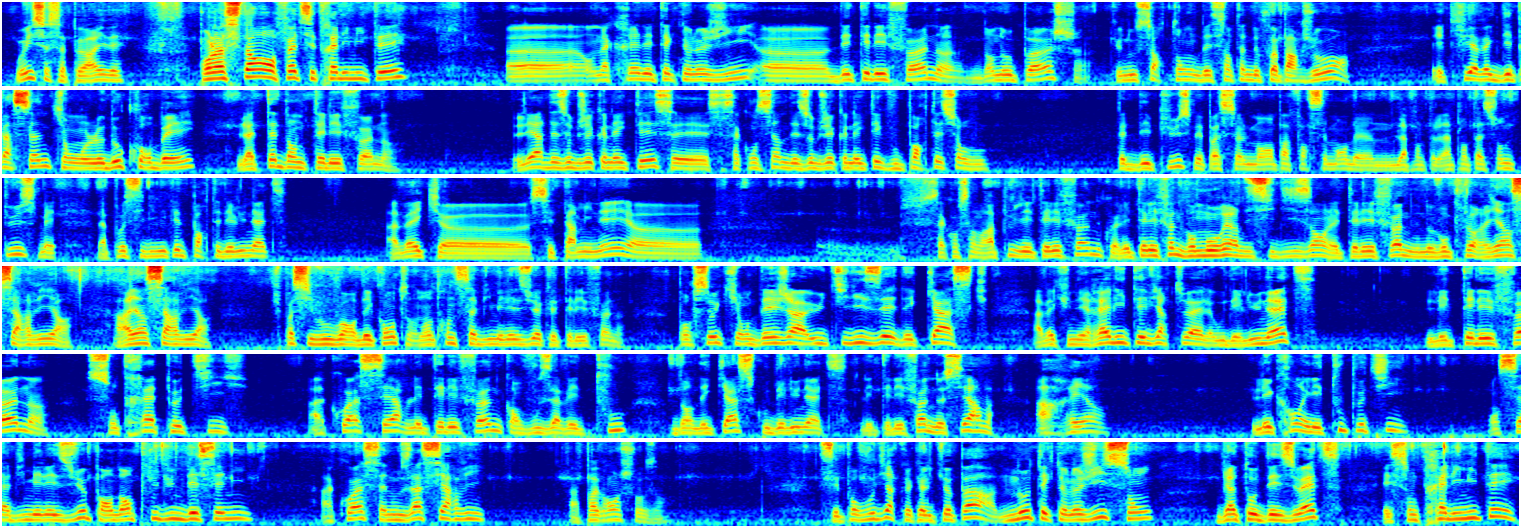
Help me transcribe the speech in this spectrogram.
Oui, ça, ça peut arriver. Pour l'instant, en fait, c'est très limité. Euh, on a créé des technologies, euh, des téléphones dans nos poches que nous sortons des centaines de fois par jour, et puis avec des personnes qui ont le dos courbé, la tête dans le téléphone. L'ère des objets connectés, ça concerne des objets connectés que vous portez sur vous peut-être des puces, mais pas seulement, pas forcément l'implantation de puces, mais la possibilité de porter des lunettes. Avec, euh, c'est terminé, euh, ça concernera plus les téléphones. Quoi. Les téléphones vont mourir d'ici 10 ans, les téléphones ne vont plus rien servir, rien servir. Je ne sais pas si vous vous rendez compte, on est en train de s'abîmer les yeux avec les téléphones. Pour ceux qui ont déjà utilisé des casques avec une réalité virtuelle ou des lunettes, les téléphones sont très petits à quoi servent les téléphones quand vous avez tout dans des casques ou des lunettes? Les téléphones ne servent à rien. L'écran, il est tout petit. On s'est abîmé les yeux pendant plus d'une décennie. À quoi ça nous a servi? À pas grand-chose. C'est pour vous dire que quelque part, nos technologies sont bientôt désuètes et sont très limitées.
